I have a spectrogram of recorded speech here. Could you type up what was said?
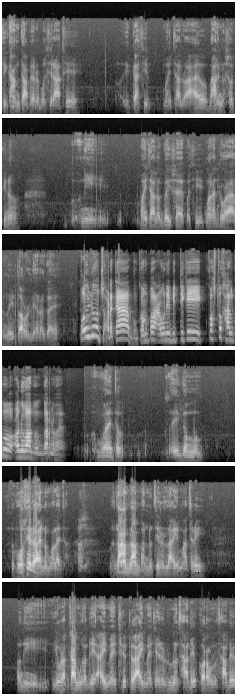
त्यो घाम तापेर बसिरहेको थिएँ। एक्कासी भैँचालो आयो भाग्न सकिनँ अनि भैँचालो गइसकेपछि मलाई डोराउने तर लिएर गए पहिलो झड्का भूकम्प आउने बित्तिकै कस्तो खालको अनुभव गर्नुभयो मलाई त एकदम होसै रहेन मलाई त राम राम भन्नुतिर लागे मात्रै अनि एउटा काम गर्ने आइमाई थियो त्यो आइमाई चाहिँ रुन थाल्यो कराउन थाल्यो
